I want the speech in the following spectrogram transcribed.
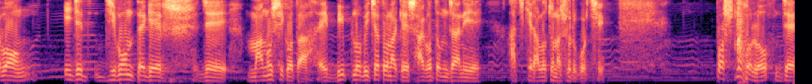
এবং এই যে জীবন ত্যাগের যে মানসিকতা, এই বিপ্লবী চেতনাকে স্বাগতম জানিয়ে আজকের আলোচনা শুরু করছি। প্রশ্ন হলো যে,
